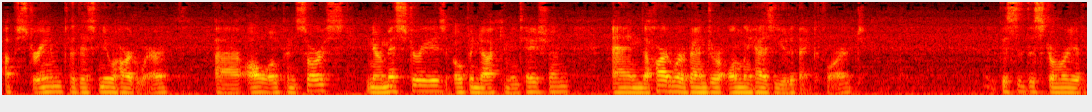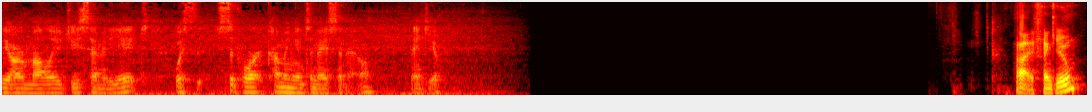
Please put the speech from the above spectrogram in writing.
upstream for this new hardware, uh, all open source, no mysteries, open documentation, and the hardware vendor only has you to thank for it. This is the story of the ARM Mali G78 with support coming into Mesa now. Thank you. Hi, thank you.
